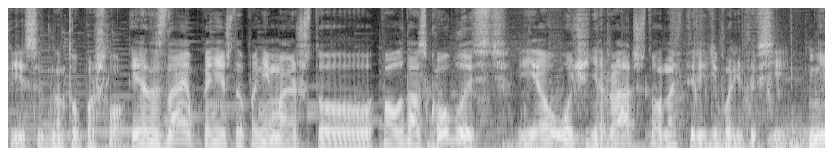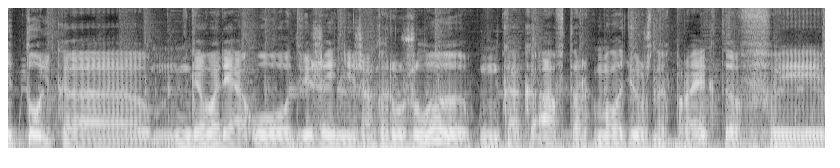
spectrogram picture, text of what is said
если на то пошло? Я знаю, конечно, понимаю, что Павлодарская область, я очень рад, что она впереди планеты всей. Не только говоря о движении Жангару Жилу, как автор молодежных проектов и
